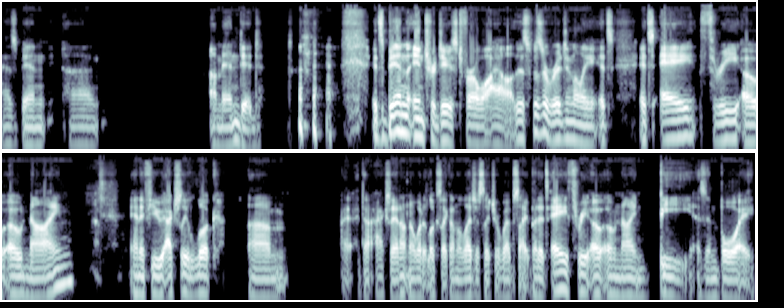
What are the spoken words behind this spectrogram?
has been uh, amended. it's been introduced for a while. This was originally it's it's A three oh oh nine, and if you actually look, um, I, I actually I don't know what it looks like on the legislature website, but it's A three oh oh nine B as in boy.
